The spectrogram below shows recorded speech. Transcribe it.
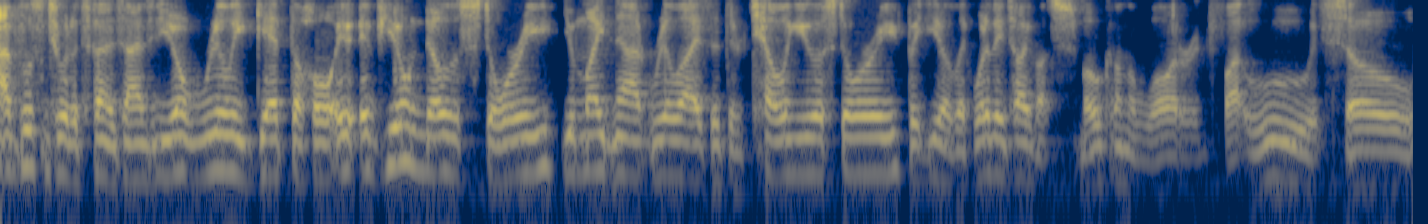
I've listened to it a ton of times and you don't really get the whole, if you don't know the story, you might not realize that they're telling you a story, but you know, like what are they talking about? Smoke on the water and fire. Ooh, it's so,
